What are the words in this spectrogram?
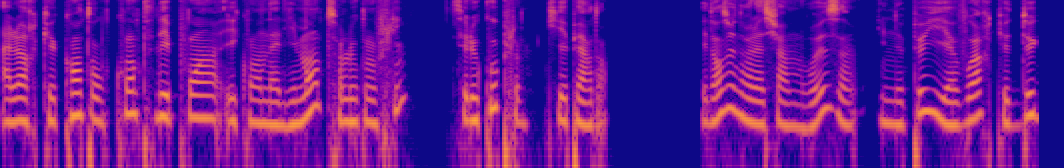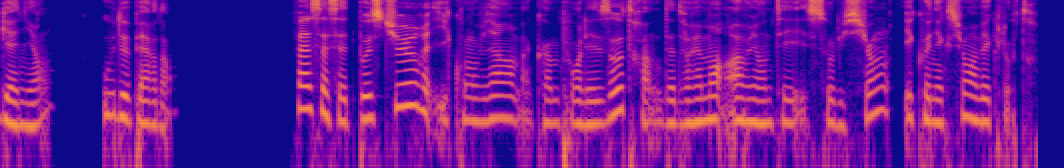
Alors que quand on compte les points et qu'on alimente le conflit, c'est le couple qui est perdant. Et dans une relation amoureuse, il ne peut y avoir que deux gagnants ou deux perdants. Face à cette posture, il convient, bah, comme pour les autres, d'être vraiment orienté solution et connexion avec l'autre,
